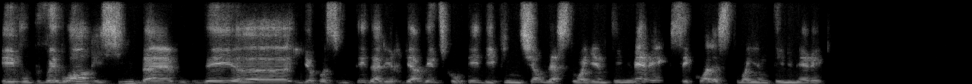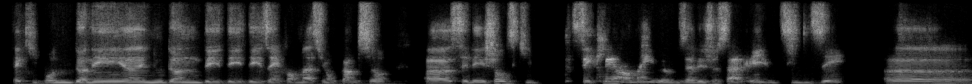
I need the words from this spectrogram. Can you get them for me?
Et vous pouvez voir ici, ben, vous pouvez, euh, il y a possibilité d'aller regarder du côté définition de la citoyenneté numérique. C'est quoi la citoyenneté numérique? Fait qu'il va nous donner, euh, il nous donne des, des, des, informations comme ça. Euh, c'est des choses qui, c'est clé en main. Là. Vous avez juste à réutiliser euh,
